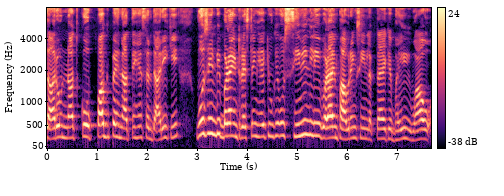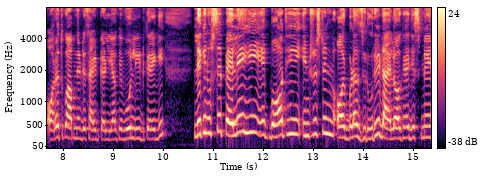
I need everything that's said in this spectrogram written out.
دارو نت کو پگ پہناتے ہیں سرداری کی، وہ سین بھی بڑا انٹرسٹنگ ہے کیونکہ وہ سیمنگلی بڑا امپاورنگ سین لگتا ہے کہ بھائی، واؤ، عورت کو آپ نے ڈیسائیڈ کر لیا کہ وہ لیڈ کرے گی۔ لیکن اس سے پہلے ہی ایک بہت ہی انٹرسٹنگ اور بڑا ضروری ڈائلاگ ہے، جس میں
